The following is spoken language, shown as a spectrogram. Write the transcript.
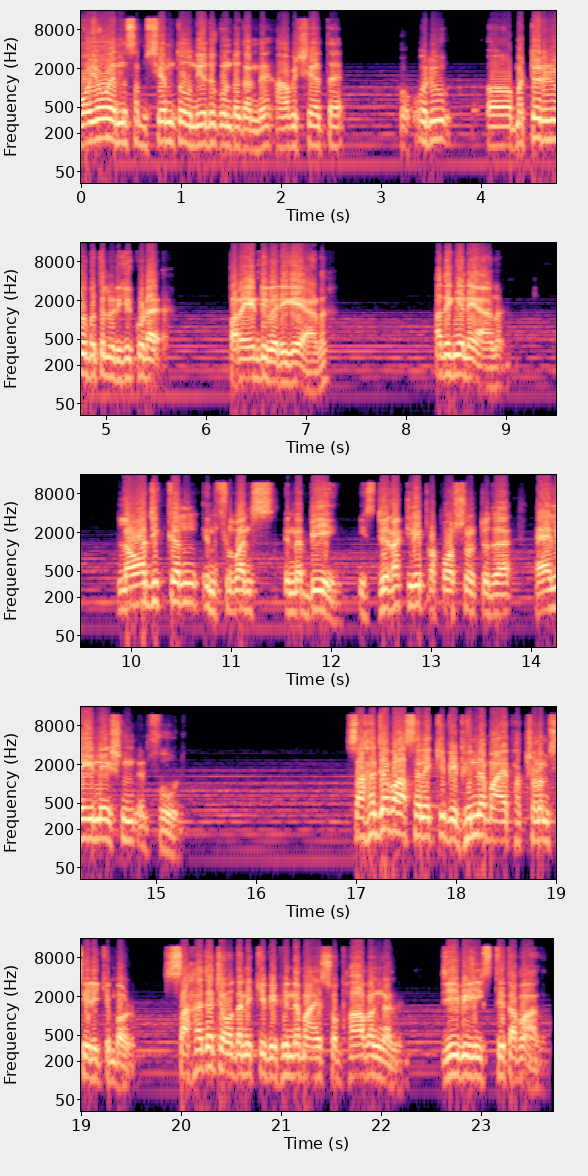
പോയോ എന്ന് സംശയം തോന്നിയത് കൊണ്ട് തന്നെ ആ വിഷയത്തെ ഒരു മറ്റൊരു രൂപത്തിൽ ഒരിക്കൽ കൂടെ പറയേണ്ടി വരികയാണ്. അതിങ്ങനെയാണ്. Logical influence in a being is directly proportional to the alienation in food സഹജവാസനയ്ക്ക് വിഭിന്നമായ ഭക്ഷണം ശീലിക്കുമ്പോൾ സഹജ ചോദനയ്ക്ക് വിഭിന്നമായ സ്വഭാവങ്ങൾ ജീവിയിൽ സ്ഥിതമാകും.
